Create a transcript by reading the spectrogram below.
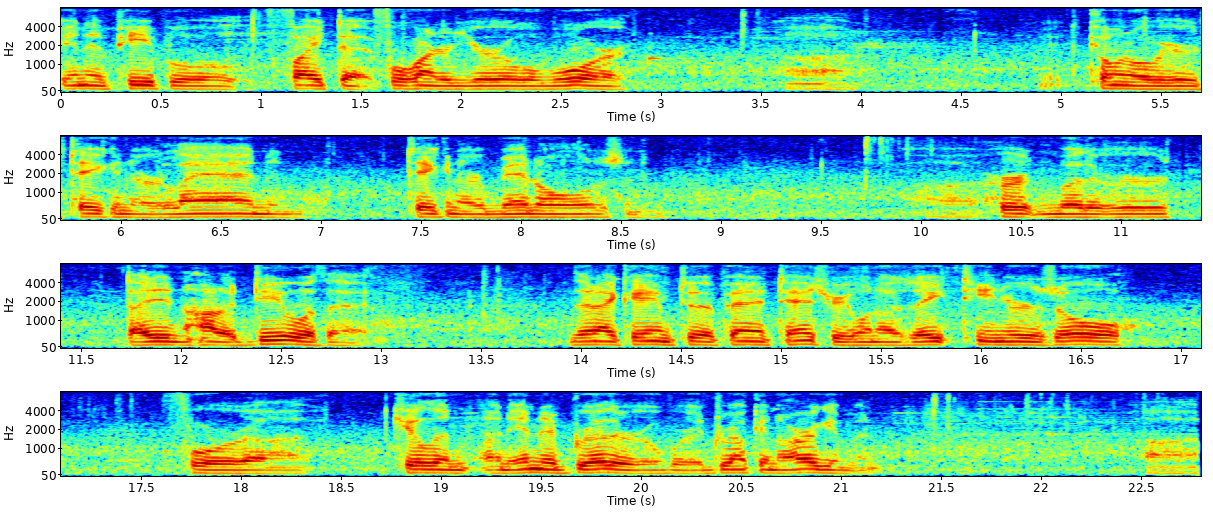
Indian people fight that 400-year-old war, uh, coming over here, taking our land and taking our minerals and uh, hurting Mother Earth. I didn't know how to deal with that. Then I came to a penitentiary when I was 18 years old for uh, killing an Indian brother over a drunken argument. Uh,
